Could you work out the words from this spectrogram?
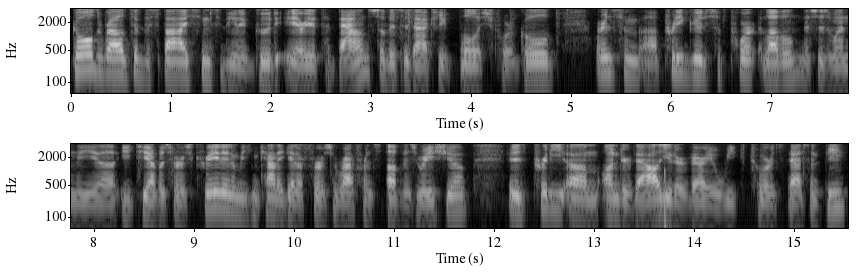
gold relative to SPY seems to be in a good area to bounce. So this is actually bullish for gold. We're in some uh, pretty good support level. This is when the uh, ETF was first created, and we can kind of get a first reference of this ratio. It is pretty um, undervalued or very weak towards the S&P.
